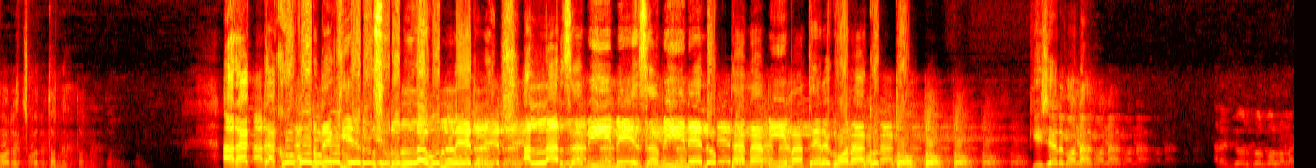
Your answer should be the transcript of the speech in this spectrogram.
পরচ করতো না। আর একটা খবর দেখিয়ে রসুল্লাহ বললেন আল্লাহর জমিনে জমিনে লোকটা নামিমাতের ঘোনা করত। কিসের গোনা? আরে জোর করে বলো না।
